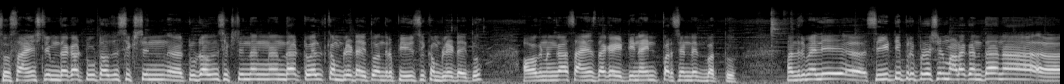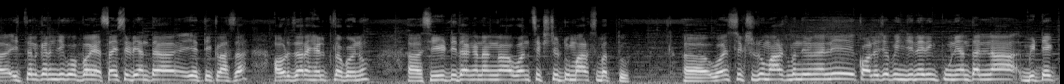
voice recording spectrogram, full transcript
ಸೊ ಸೈನ್ಸ್ ಸ್ಟ್ರೀಮ್ದಾಗ two thousand sixteen two thousand ಸಿಕ್ಸ್ಟೀನ್ದಾಗ ನಂಗೆ ಟ್ವೆಲ್ತ್ ಕಂಪ್ಲೀಟ್ ಆಯಿತು. ಅಂದ್ರೆ ಪಿ ಯು ಸಿ ಕಂಪ್ಲೀಟ್ ಆಯಿತು. ಅವಾಗ ನಂಗೆ ಸೈನ್ಸ್ದಾಗ ಏಯ್ಟಿ ನೈನ್ ಪರ್ಸೆಂಟೇಜ್ ಬತ್ತು ಅದ್ರ ಮೇಲೆ ಸಿ ಇ ಟಿ ಪ್ರಿಪ್ರೇಷನ್ ಮಾಡೋಕ್ಕಂತ ನಾ ಇಚ್ಚಲ್ಕರಂಜಿಗೆ ಒಬ್ಬ ಎಸ್ ಐ ಸಿ ಡಿ ಅಂತ ಎತ್ತಿ ಕ್ಲಾಸ ಅವ್ರ ಜರ ಹೆಲ್ಪ್ ತಗೋನು ಸಿ ಇ ಟಿದಾಗ ನಂಗೆ ಒನ್ ಸಿಕ್ಸ್ಟಿ ಟು ಮಾರ್ಕ್ಸ್ ಬತ್ತು. ಒನ್ ಸಿಕ್ಸ್ಟಿ ಟು ಮಾರ್ಕ್ಸ್ ಬಂದಿರೋನಲ್ಲಿ ಕಾಲೇಜ್ ಆಫ್ ಇಂಜಿನಿಯರಿಂಗ್ ಪುಣೆ ಅಂತ ಅಲ್ಲಿ ನಾ B tech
